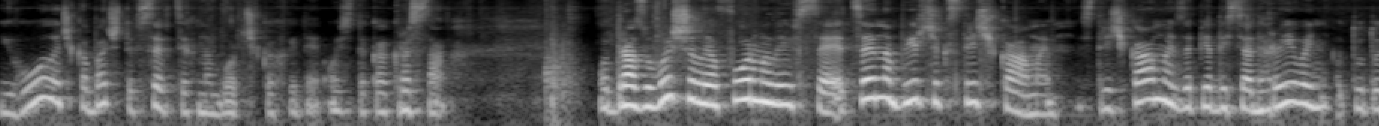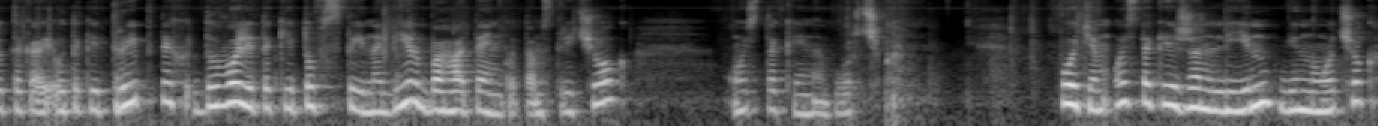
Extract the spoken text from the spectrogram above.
Іголочка, бачите, все в цих наборчиках йде. Ось така краса. Одразу вишили, оформили і все. Це набірчик стрічками. Стрічками за 50 гривень. Тут от такий, такий триптих, доволі такий товстий набір, багатенько там стрічок. Ось такий наборчик. Потім ось такий жанлін, віночок.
